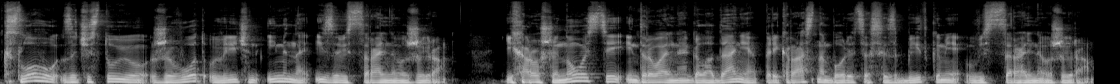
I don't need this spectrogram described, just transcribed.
К слову, зачастую живот увеличен именно из-за висцерального жира. И хорошие новости, интервальное голодание прекрасно борется с избытками висцерального жира.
